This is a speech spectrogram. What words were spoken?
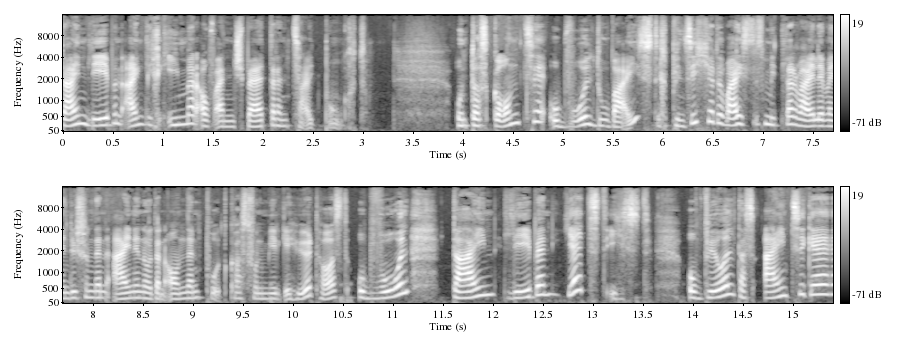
dein Leben eigentlich immer auf einen späteren Zeitpunkt. Und das Ganze, obwohl du weißt, ich bin sicher, du weißt es mittlerweile, wenn du schon den einen oder anderen Podcast von mir gehört hast, obwohl dein Leben jetzt ist. Obwohl das Einzige,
